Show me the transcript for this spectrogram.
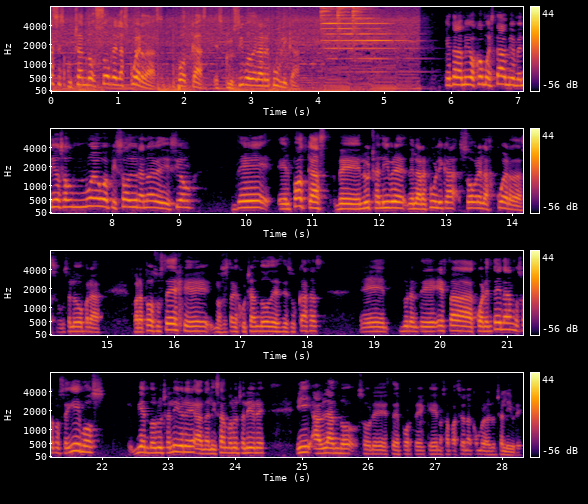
Estás escuchando Sobre las Cuerdas, podcast exclusivo de la República. ¿Qué tal amigos? ¿Cómo están? Bienvenidos a un nuevo episodio, una nueva edición del el podcast de Lucha Libre de la República Sobre las Cuerdas. Un saludo para, para todos ustedes que nos están escuchando desde sus casas. Eh, durante esta cuarentena nosotros seguimos viendo lucha libre, analizando lucha libre y hablando sobre este deporte que nos apasiona como la lucha libre.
